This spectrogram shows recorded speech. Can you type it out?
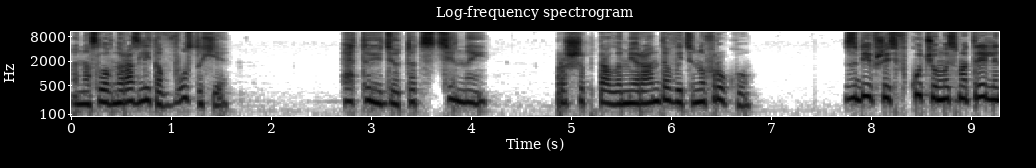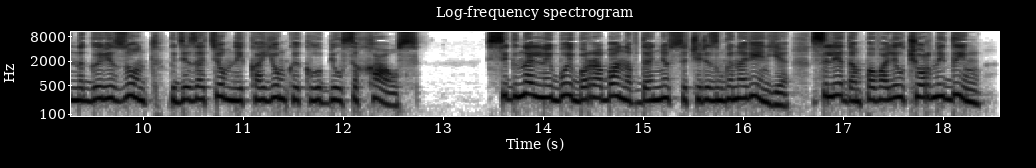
Она словно разлита в воздухе. «Это идет от стены», — прошептала Миранда, вытянув руку. Сбившись в кучу, мы смотрели на горизонт, где за темной каемкой клубился хаос. Сигнальный бой барабанов донесся через мгновение, следом повалил черный дым —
